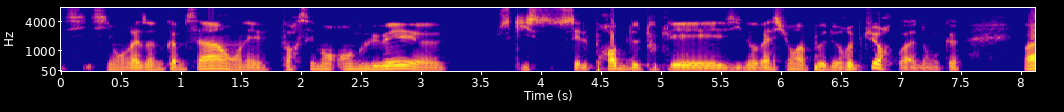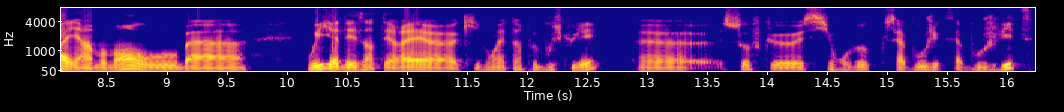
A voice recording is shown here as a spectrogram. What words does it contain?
si, si, on raisonne comme ça on est forcément englué ce qui c'est le propre de toutes les innovations un peu de rupture quoi. Donc euh, voilà, il y a un moment où bah oui, il y a des intérêts euh, qui vont être un peu bousculés. Euh, sauf que si on veut que ça bouge et que ça bouge vite,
